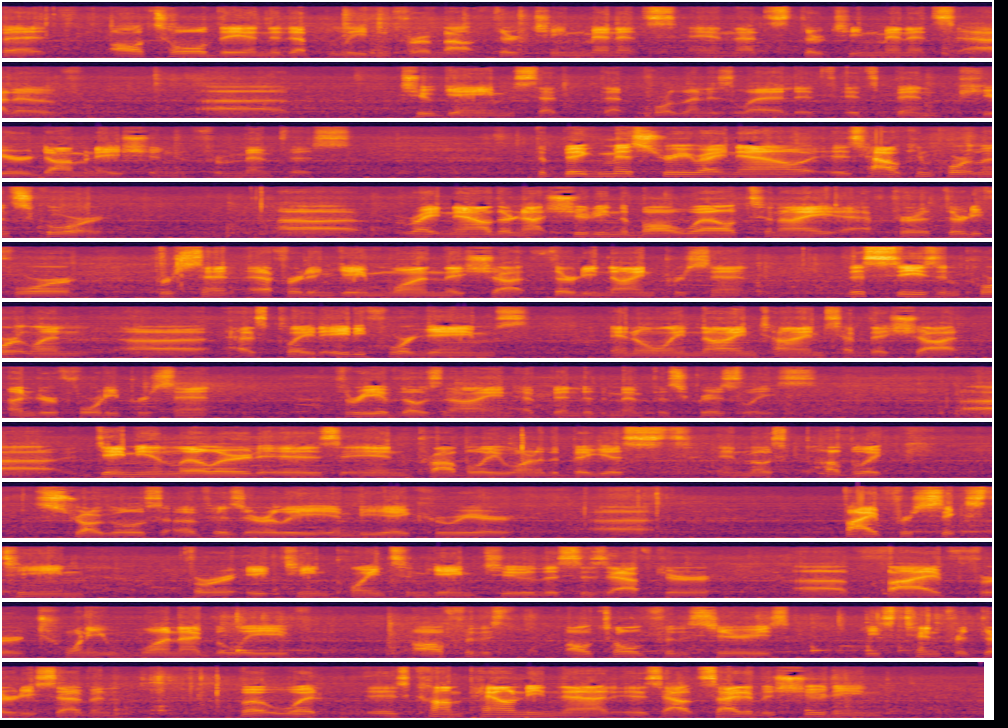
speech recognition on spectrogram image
but all told, they ended up leading for about 13 minutes, and that's 13 minutes out of uh, two games that, that Portland has led. It, it's been pure domination from Memphis. The big mystery right now is how can Portland score? Uh, right now, they're not shooting the ball well. Tonight, after a 34% effort in game one, they shot 39%. This season, Portland uh, has played 84 games, and only nine times have they shot under 40%. Three of those nine have been to the Memphis Grizzlies. Uh, Damian Lillard is in probably one of the biggest and most public struggles of his early NBA career. Uh, five for 16 for 18 points in game two. This is after uh, five for 21, I believe. All for this, all told for the series, he's 10 for 37. But what is compounding that is outside of his shooting,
